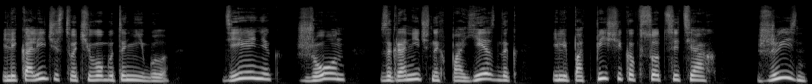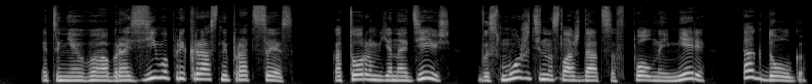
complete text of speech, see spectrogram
или количество чего бы то ни было. Денег, жен, заграничных поездок или подписчиков в соцсетях. Жизнь — это невообразимо прекрасный процесс, которым, я надеюсь, вы сможете наслаждаться в полной мере так долго,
